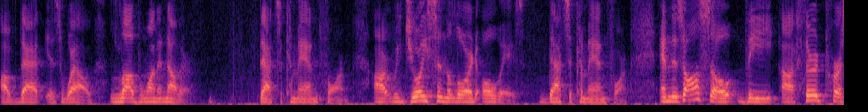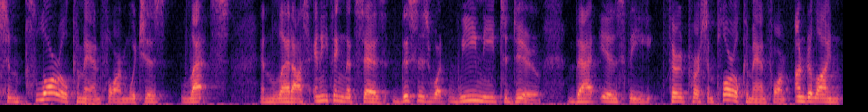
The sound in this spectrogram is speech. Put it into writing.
of that as well. Love one another. That's a command form. Uh, rejoice in the Lord always. That's a command form. And there's also the uh, third person plural command form, which is let's and let us. Anything that says this is what we need to do, that is the third person plural command form. Underline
